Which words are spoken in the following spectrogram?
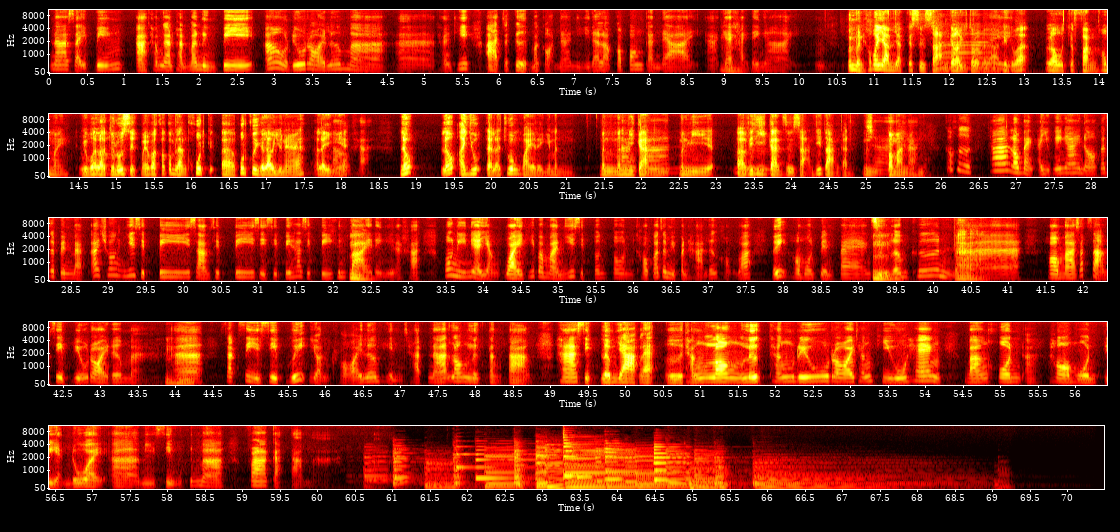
หน้าใสปิ๊งอะทำงานผ่านมาหนึ่งปีอ้าวริ้วรอยเริ่มมาอ่าทั้งที่อาจจะเกิดมาก่อนหน้านี้แล้วเราก็ป้องกันได้อ่าแก้ไขได้ง่ายอืม มันเหมือนเขาพยายามอยากจะสื่อสารกับเราอยู่ตลอดเวลาใช่ เพียงแต่ว่า เราจะฟังเขาไหมถูกหรือว่าเราจะรู้สึกไหมว่าเขากำลังพูดเอ่อพูดคุยกับเราอยู่นะ อะไรอย่างเงี้ยถูกต้ค่ะแล้วแล้วอายุแต่ละช่วงวัยอะไรเงี้ยมันมันมันมีการต่างกันมันมีเอ่ออืมวิธีการสื่อสารที่ต่างกัน มันใช่ประมาณไหนค่ะคุณหมอก็คือถ้าเราแบ่งอายุง่ายๆเนาะก็จะเป็นแบบอะช่วง 20 ปี 30 ปี 40 ปี 50 ปีขึ้นไปอืมอะไรอย่างนี้นะคะ พวกนี้เนี่ยอย่างวัยที่ประมาณ 20 ต้นๆเขาก็จะมีปัญหาเรื่องของว่าเฮ้ยฮอร์โมนเปลี่ยนแปลงสิวเริ่มขึ้นอ่าอ่า พอมาสัก 30 ริ้วรอยเริ่มมาอือฮึอ่าสัก 40เฮ้ยหย่อนคล้อยเริ่มเห็นชัดนะล่องลึกต่างๆ 50 เริ่มยากแล้วเออ ทั้งล่องลึกทั้งริ้วรอย ทั้งผิวแห้งบางคนอะฮอร์โมนเปลี่ยนด้วยอ่ามีสิวขึ้นมาฝ้ากระตามมา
